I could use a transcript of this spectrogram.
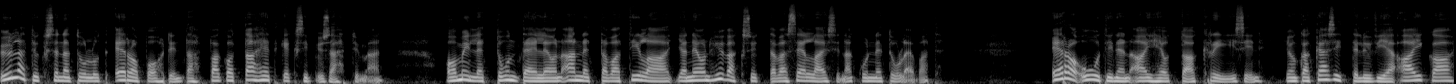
Yllätyksenä tullut eropohdinta pakottaa hetkeksi pysähtymään. Omille tunteille on annettava tilaa ja ne on hyväksyttävä sellaisina kuin ne tulevat. Ero-uutinen aiheuttaa kriisin, jonka käsittely vie aikaa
